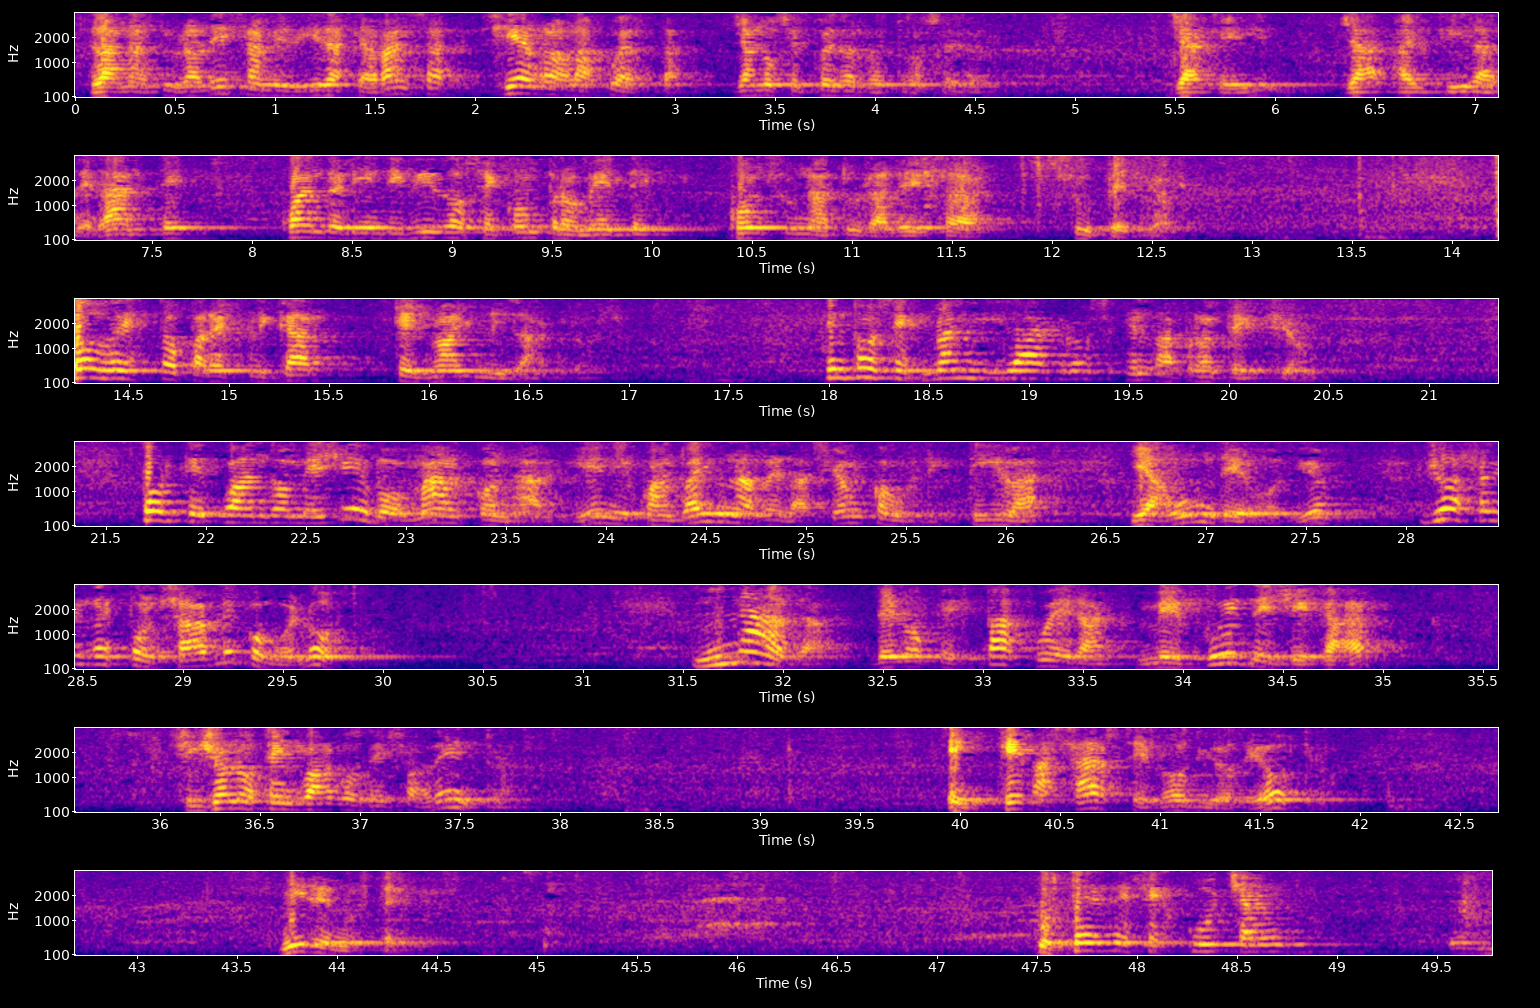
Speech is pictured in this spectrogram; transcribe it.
La naturaleza, a medida que avanza, cierra la puerta, ya no se puede retroceder. Ya que ya hay que ir adelante cuando el individuo se compromete con su naturaleza superior. Todo esto para explicar que no hay milagros. Entonces no hay milagros en la protección. Porque cuando me llevo mal con alguien y cuando hay una relación conflictiva y aún de odio, yo soy responsable como el otro. Nada de lo que está afuera me puede llegar si yo no tengo algo de eso adentro en qué basarse el odio de otro. Miren ustedes. Ustedes escuchan,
